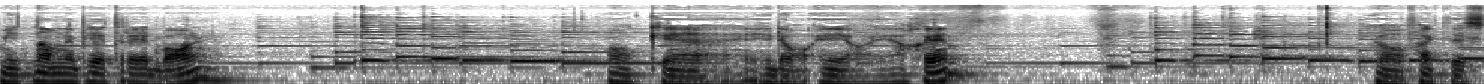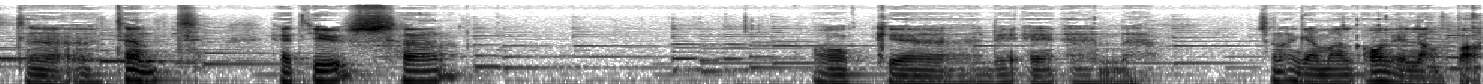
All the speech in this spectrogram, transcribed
Mitt namn är Peter Edborg. Och eh, idag är jag i Aschen. Jag har faktiskt eh, tänt ett ljus här. Och eh, det är en sån här gammal oljelampa.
